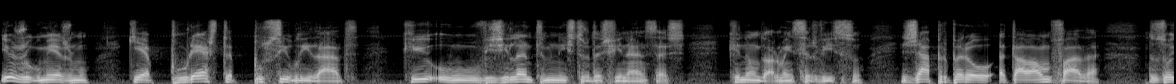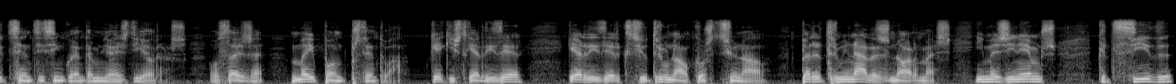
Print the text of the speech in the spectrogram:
Eu julgo mesmo que é por esta possibilidade que o vigilante Ministro das Finanças, que não dorme em serviço, já preparou a tal almofada dos 850 milhões de euros, ou seja, meio ponto percentual. O que é que isto quer dizer? Quer dizer que se o Tribunal Constitucional, para determinadas normas, imaginemos que decide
